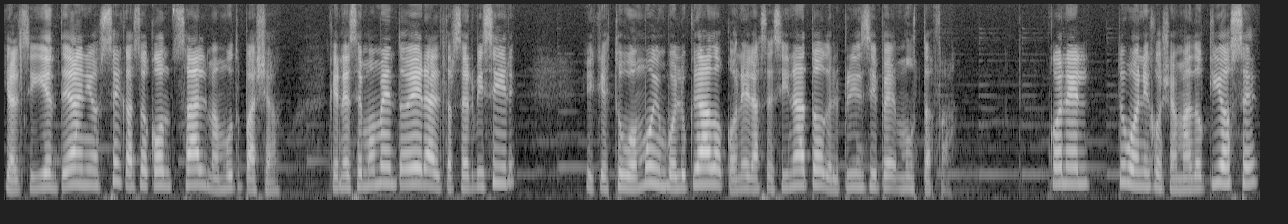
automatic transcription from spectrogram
y al siguiente año se casó con Sal Mahmud Pasha, que en ese momento era el tercer visir y que estuvo muy involucrado con el asesinato del príncipe Mustafa. Con él tuvo un hijo llamado Kiose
